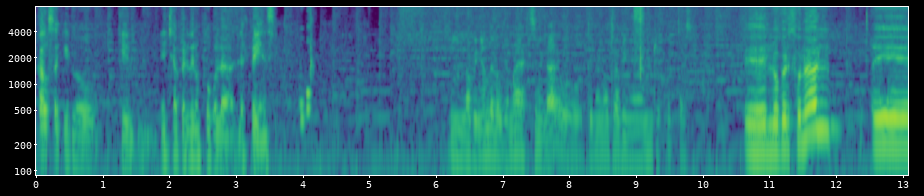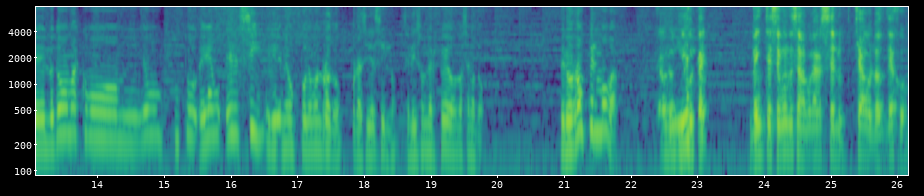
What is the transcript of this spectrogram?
causa que lo que echa a perder un poco la, la experiencia. ¿La opinión de los demás es similar o tienen otra opinión respecto a eso? Eh, lo personal eh, lo tomo más como mm, es un, un po- es un- es- sí, es un Pokémon roto, por así decirlo. Se le hizo un nerfeo, no se notó. Pero rompe el MOBA. Cabrón, Y disculpe. 20 segundos se me apaga el celu. Chao, los dejo.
